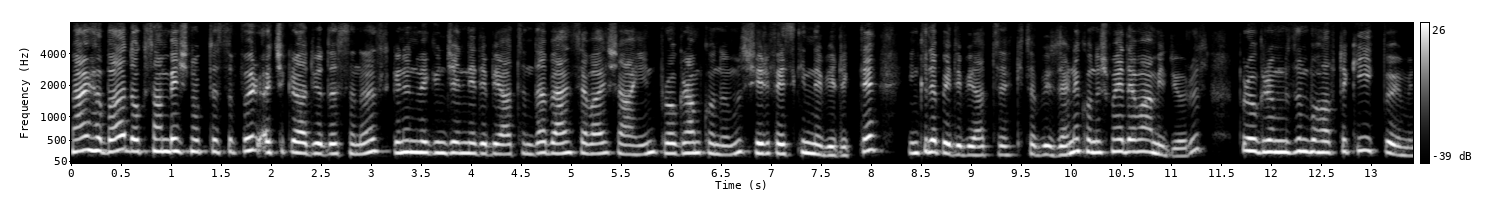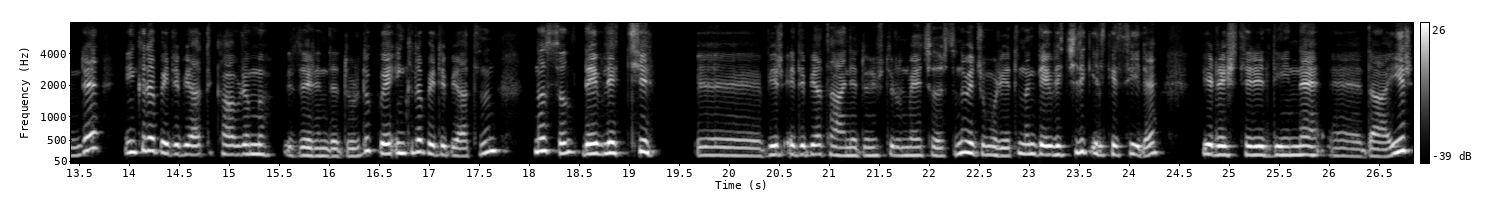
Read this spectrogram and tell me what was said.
Merhaba, 95.0 Açık Radyo'dasınız. Günün ve Güncel'in edebiyatında ben Seval Şahin, program konuğumuz Şerif Eskin'le birlikte İnkılap Edebiyatı kitabı üzerine konuşmaya devam ediyoruz. Programımızın bu haftaki ilk bölümünde İnkılap Edebiyatı kavramı üzerinde durduk ve İnkılap Edebiyatı'nın nasıl devletçi bir edebiyat haline dönüştürülmeye çalıştığını ve Cumhuriyet'in hani devletçilik ilkesiyle birleştirildiğine dair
